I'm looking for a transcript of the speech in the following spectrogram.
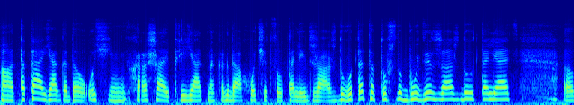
А, такая ягода очень хороша и приятна, когда хочется утолить жажду. Вот это то, что будет жажду утолять э,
